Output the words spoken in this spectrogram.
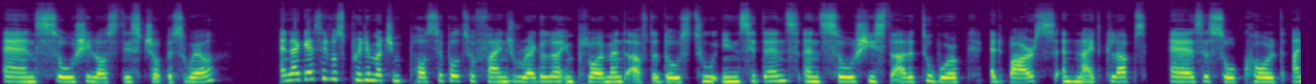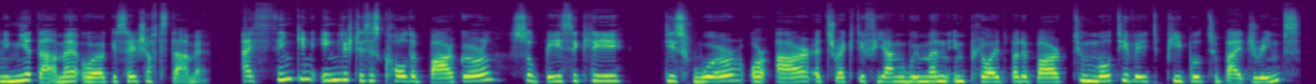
and so she lost this job as well. And I guess it was pretty much impossible to find regular employment after those two incidents, and so she started to work at bars and nightclubs as a so-called Animierdame or Gesellschaftsdame. I think in English this is called a bar girl. So basically, these were or are attractive young women employed by the bar to motivate people to buy drinks.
